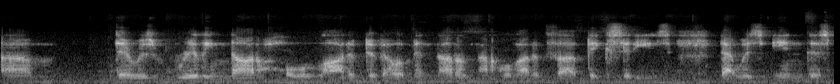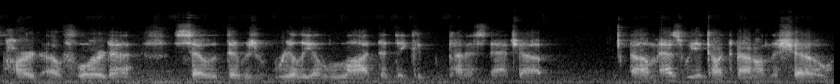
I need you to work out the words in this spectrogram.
um, there was really not a whole lot of development, not a, not a whole lot of uh, big cities that was in this part of Florida. So there was really a lot that they could kind of snatch up. Um, as we had talked about on the show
